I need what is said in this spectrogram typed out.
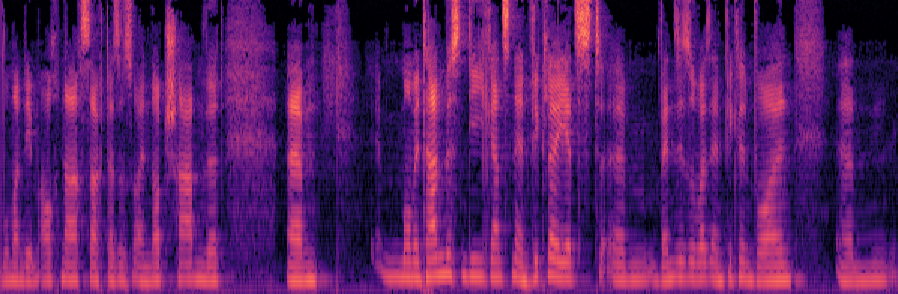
wo man dem auch nachsagt, dass es so ein Notch haben wird. Ähm, momentan müssen die ganzen Entwickler jetzt, ähm, wenn sie sowas entwickeln wollen, ähm,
